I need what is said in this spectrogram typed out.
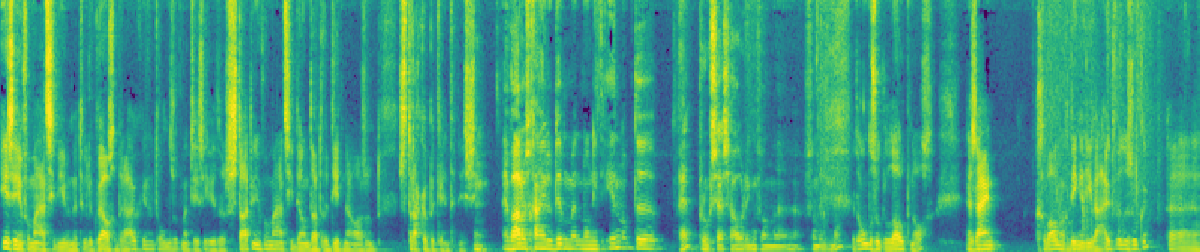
is informatie die we natuurlijk wel gebruiken in het onderzoek, maar het is eerder startinformatie dan dat we dit nou als een strakke bekentenis zien. Hmm. En waarom gaan jullie op dit moment nog niet in op de hè, proceshouding van, uh, van deze man? Het onderzoek loopt nog. Er zijn gewoon nog dingen die we uit willen zoeken. Uh,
